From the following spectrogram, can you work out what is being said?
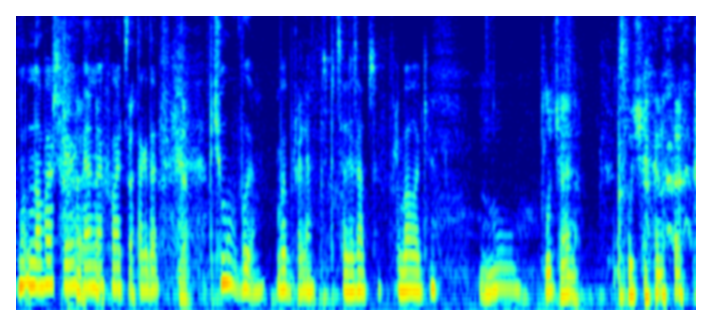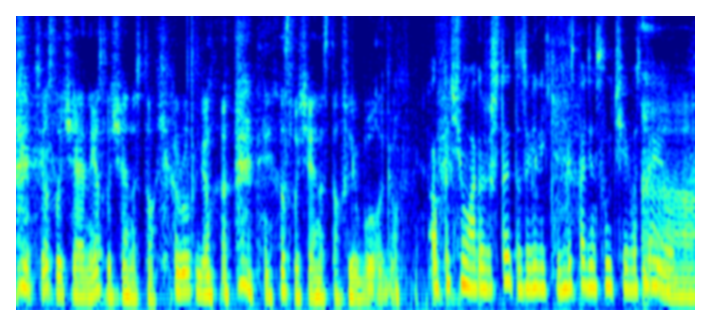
Ну, на ваш век, наверное, хватит тогда. Да. Почему вы выбрали специализацию в флебологии? Ну, случайно. Случайно. Все случайно. Я случайно стал хирургом. Я случайно стал флебологом. А почему? Что это за великий господин случай вас привел? А,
